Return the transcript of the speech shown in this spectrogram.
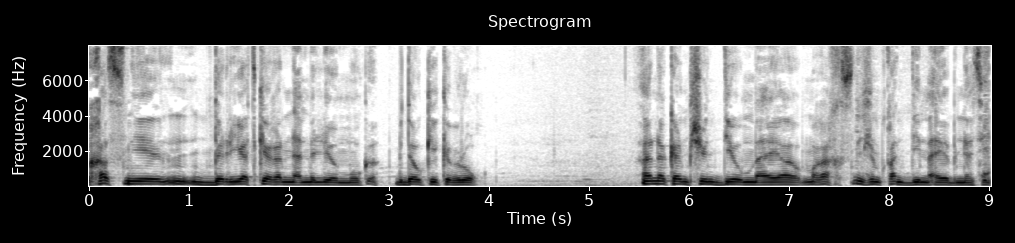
خاصني الدريات كي غنعمل لهم بداو كيكبروا. أنا كنمشي نديهم معايا ما خصنيش نبقى ندي معايا بناتي.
